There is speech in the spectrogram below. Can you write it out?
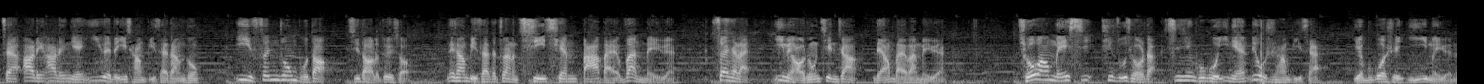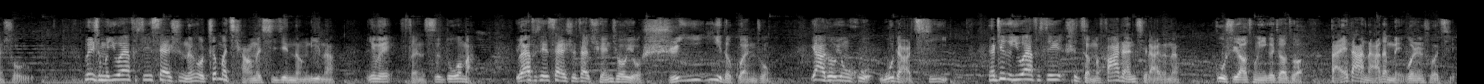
在2020年1月的一场比赛当中，一分钟不到击倒了对手，那场比赛他赚了7800万美元，算下来一秒钟进账200万美元。球王梅西踢足球的，辛辛苦苦一年60场比赛，也不过是一亿美元的收入。为什么 UFC 赛事能有这么强的吸金能力呢？因为粉丝多嘛。UFC 赛事在全球有十一亿的观众，亚洲用户五点七亿。那这个 UFC 是怎么发展起来的呢？故事要从一个叫做白大拿的美国人说起。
